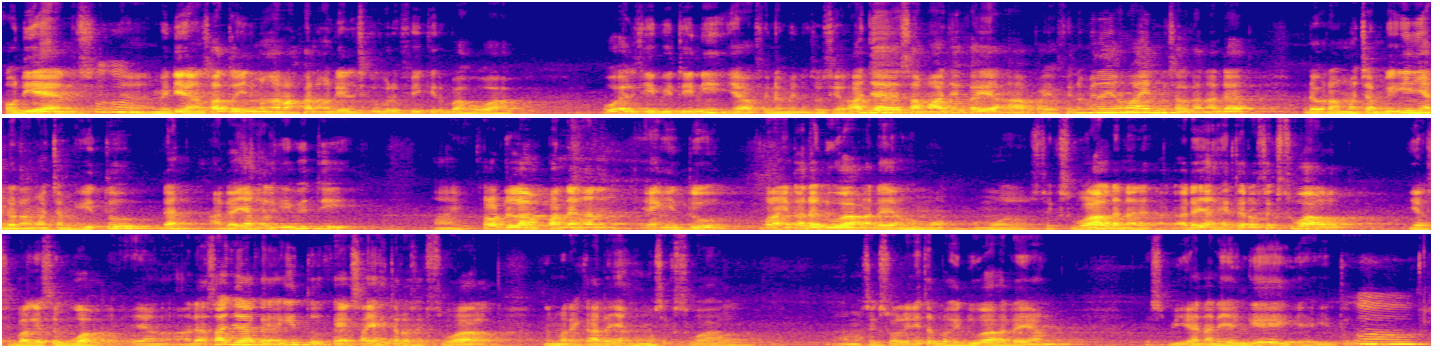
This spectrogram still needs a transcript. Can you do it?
audiens. Ya, media yang satu ini mengarahkan audiens itu berpikir bahwa oh LGBT ini ya fenomena sosial aja sama aja kayak apa ya fenomena yang lain misalkan ada ada orang macam begini ada orang macam begitu dan ada yang LGBT. Nah, kalau dalam pandangan yang itu orang itu ada dua ada yang homo, homoseksual dan ada ada yang heteroseksual ya sebagai sebuah yang ada saja kayak gitu kayak saya heteroseksual dan mereka ada yang homoseksual nah, homoseksual ini terbagi dua ada yang lesbian ada yang gay kayak gitu Hmm.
